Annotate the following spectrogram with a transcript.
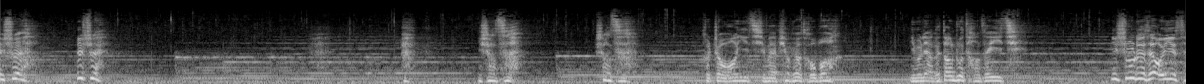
别睡啊，别睡！你上次，上次和赵王一起卖飘飘头帮，你们两个当众躺在一起，你是不是对他有意思？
